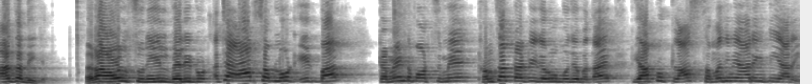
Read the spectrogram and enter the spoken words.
आंसर दीजिए। राहुल, सुनील वेली गुड अच्छा आप सब लोग एक बार कमेंट बॉक्स में थम्सअप करके ज़रूर मुझे बताएँ कि आपको क्लास समझ में आ रही नहीं आ रही।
